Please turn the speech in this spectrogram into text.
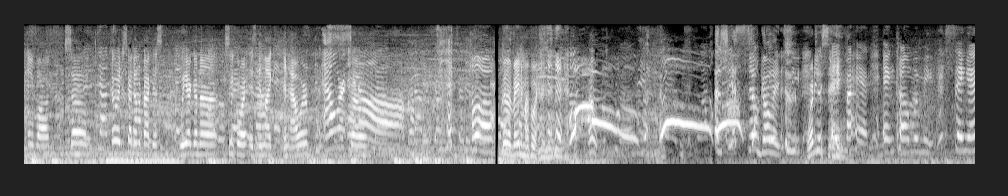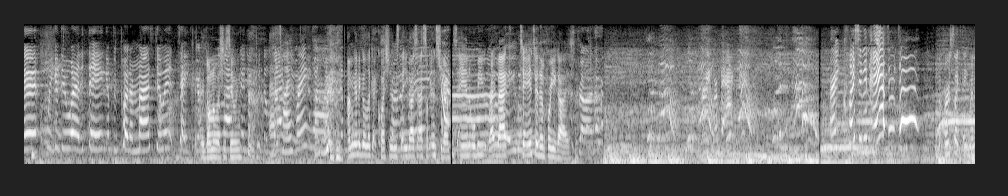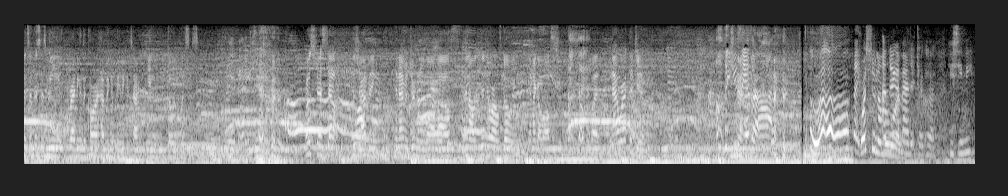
Hey vlog. So, Koa just got done to practice. We are gonna see for it is in like an hour. An hour and So- a. Hello. There's a vein in my forehead. Oh. she is still going. What are you saying? Take my hand and come with me. Sing it. We can do anything if we put our minds to it. Take your I don't know what she's doing. life, then you put the That's my to friend. I'm gonna go look at questions that you guys asked on Instagram, and we'll be right back to answer them for you guys. Alright, question and answer time! The first like eight minutes of this is me riding in the car, having a panic attack, and going places. Oh. I was stressed out. I was driving, and I haven't driven in a while, and I didn't know where I was going, and I got lost. But now we're at the gym. Oh, you see us are on. Wait, Question number one. I'm doing a magic trick. Hold on. You see me?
